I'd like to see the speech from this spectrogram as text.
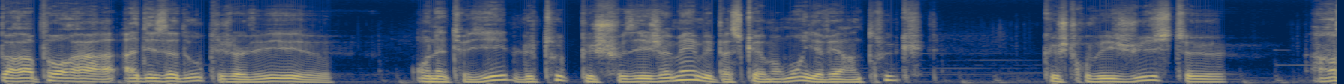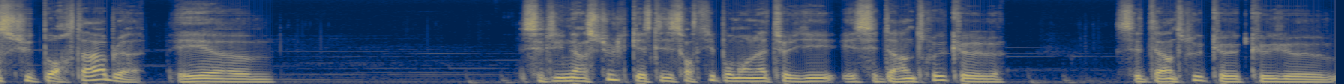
par rapport à, des ados que j'avais euh, en atelier, le truc que je faisais jamais, mais parce qu'à un moment, il y avait un truc que je trouvais juste euh, insupportable. Et euh, c'était une insulte qui était sortie pour mon atelier. Et c'était un truc, c'était un truc que,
